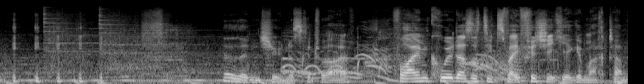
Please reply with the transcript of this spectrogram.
das ist ein schönes Ritual. Vor allem cool, dass es die zwei Fische hier gemacht haben.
